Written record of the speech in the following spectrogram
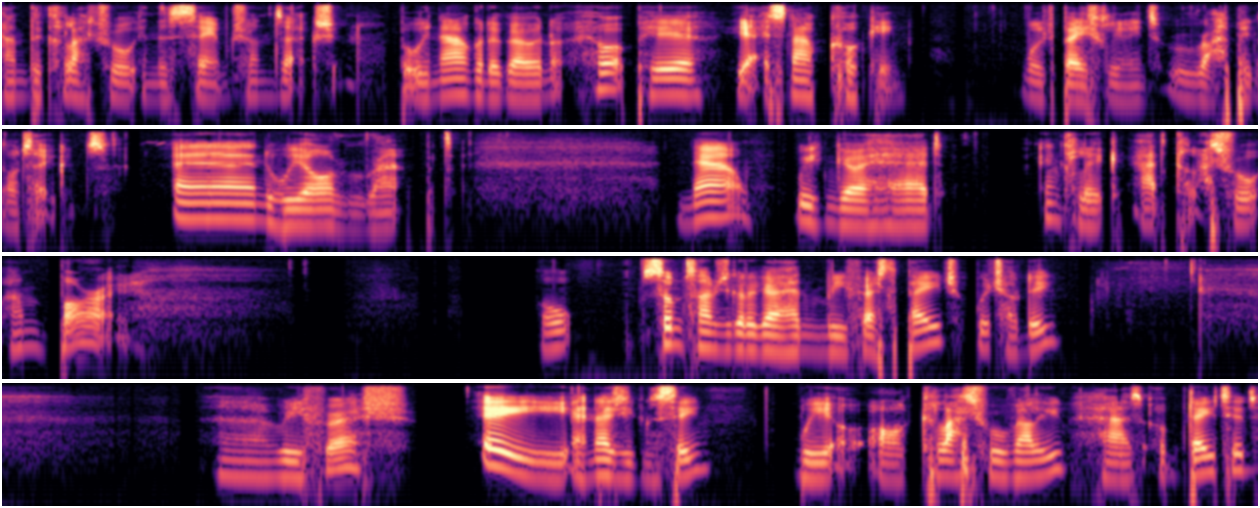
add the collateral in the same transaction. But we now got to go up here. Yeah, it's now cooking, which basically means wrapping our tokens. And we are wrapped. Now we can go ahead and click add collateral and borrow. Oh, sometimes you've got to go ahead and refresh the page, which I'll do. Uh, refresh. Hey, and as you can see, we our collateral value has updated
